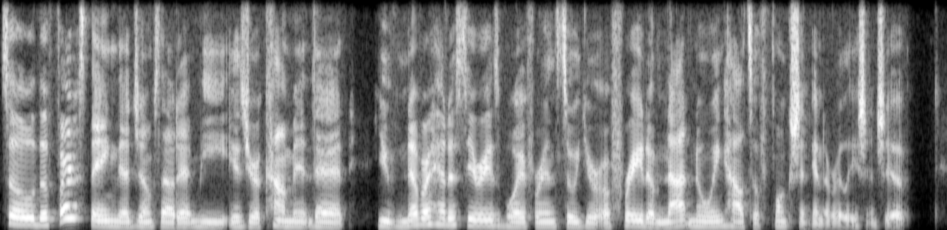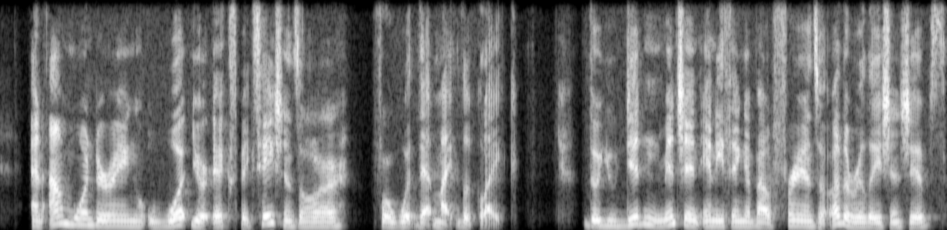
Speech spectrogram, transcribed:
So, the first thing that jumps out at me is your comment that you've never had a serious boyfriend, so you're afraid of not knowing how to function in a relationship. And I'm wondering what your expectations are for what that might look like. Though you didn't mention anything about friends or other relationships,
